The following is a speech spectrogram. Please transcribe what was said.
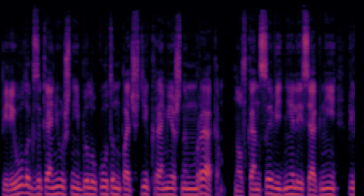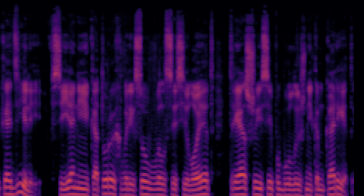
Переулок за конюшней был укутан почти кромешным мраком, но в конце виднелись огни Пикадилли, в сиянии которых вырисовывался силуэт, трясшийся по булыжникам кареты.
